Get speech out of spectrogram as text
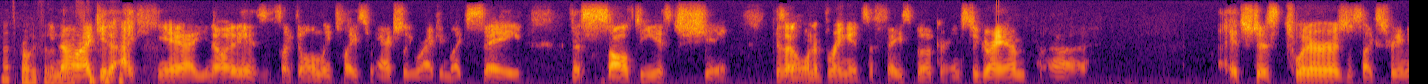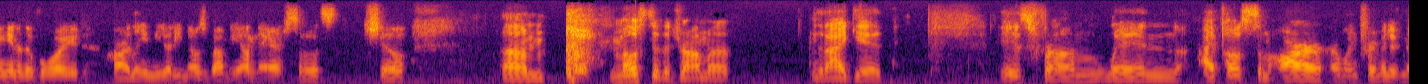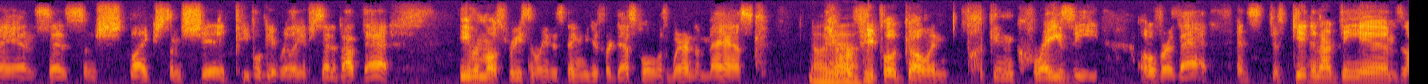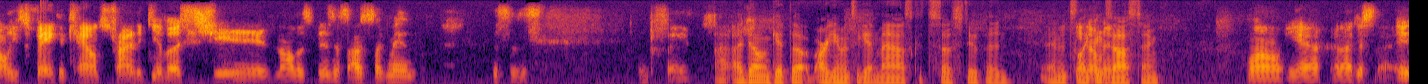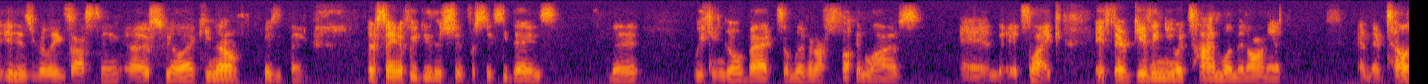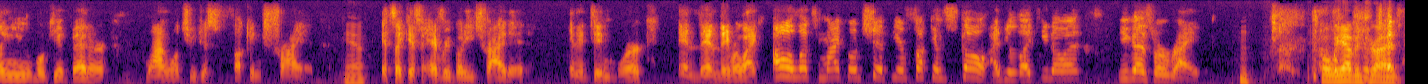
That's probably for the You know. I get, I yeah, you know, it is. It's like the only place where actually where I can like say the saltiest shit because I don't want to bring it to Facebook or Instagram. Uh, it's just Twitter is just like screaming into the void. Hardly anybody knows about me on there, so it's chill. Um, most of the drama that I get is from when I post some art or when Primitive Man says some sh- like some shit. People get really upset about that. Even most recently, this thing we did for Decibel was wearing the mask. oh There yeah, were people going fucking crazy over that and just getting in our DMs and all these fake accounts trying to give us shit and all this business. I was like, man, this is. I, I don't get the argument to get masked. It's so stupid, and it's You like know, man. exhausting. Well, yeah, and I just it, it is really exhausting, and I just feel like you know, here's the thing: they're saying if we do this shit for sixty days, that we can go back to living our fucking lives, and it's like if they're giving you a time limit on it, and they're telling you we'll get better, why won't you just fucking try it? Yeah. It's like if everybody tried it and it didn't work, and then they were like, "Oh, let's microchip your fucking skull," I'd be like, you know what? You guys were right. Well, we haven't tried.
